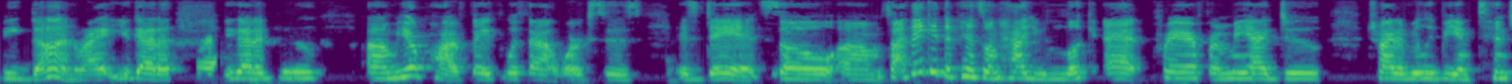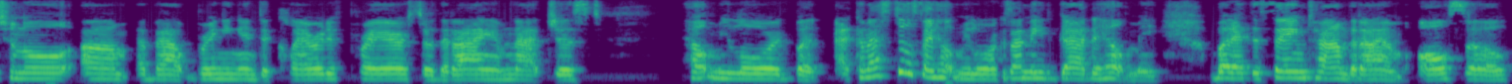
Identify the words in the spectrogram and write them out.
be done, right? You gotta, you gotta do um, your part, faith without works is is dead. So, um, so I think it depends on how you look at prayer. For me, I do try to really be intentional um, about bringing in declarative prayer, so that I am not just help me, Lord, but can I still say help me, Lord, because I need God to help me. But at the same time, that I am also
